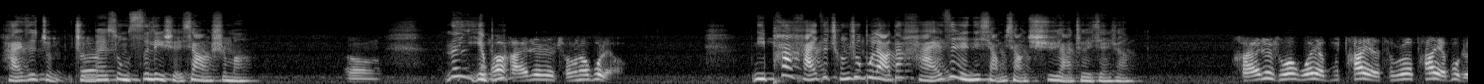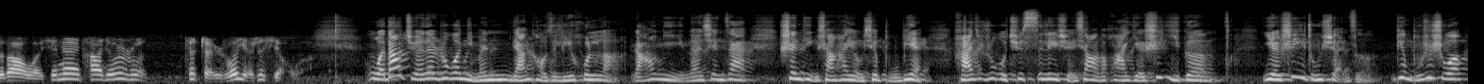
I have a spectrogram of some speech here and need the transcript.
孩子准准备送私立学校是吗？嗯。那也不。怕孩子承受不了。你怕孩子承受不了，但孩子人家想不想去啊？这位先生，孩子说：“我也不，他也他说他也不知道啊。现在他就是说，这诊所也是小啊。”我倒觉得，如果你们两口子离婚了，然后你呢现在身体上还有些不便，孩子如果去私立学校的话，也是一个，也是一种选择，并不是说。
